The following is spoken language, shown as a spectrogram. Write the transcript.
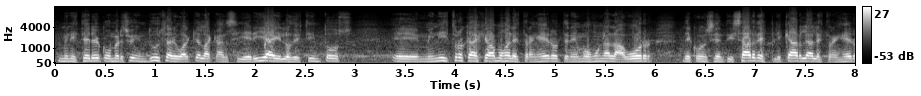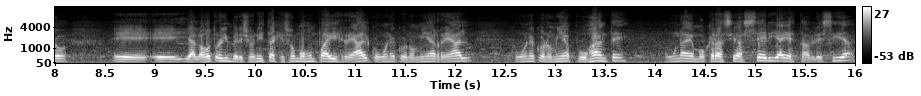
El Ministerio de Comercio e Industria, al igual que la Cancillería y los distintos eh, ministros, cada vez que vamos al extranjero tenemos una labor de concientizar, de explicarle al extranjero y a los otros inversionistas que somos un país real, con una economía real, con una economía pujante, con una democracia seria y establecida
